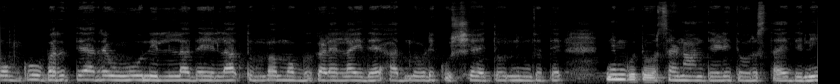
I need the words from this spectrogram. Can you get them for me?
ಮೊಗ್ಗು ಬರುತ್ತೆ, ಆದರೆ ಹೂವು ನಿಲ್ಲದೆ ಇಲ್ಲ. ತುಂಬ ಮೊಗ್ಗುಗಳೆಲ್ಲ ಇದೆ. ಅದು ನೋಡಿ ಖುಷಿ ಆಯಿತು. ನಿಮ್ಮ ಜೊತೆ ನಿಮಗೂ ತೋರಿಸೋಣ ಅಂತೇಳಿ ತೋರಿಸ್ತಾ ಇದ್ದೀನಿ.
